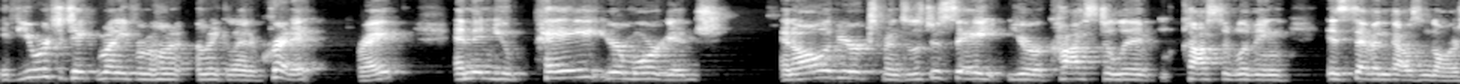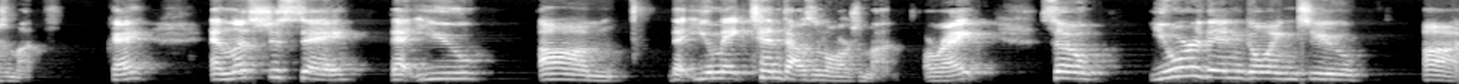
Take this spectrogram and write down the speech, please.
if you were to take money from a line of credit right and then you pay your mortgage and all of your expenses, let's just say your cost to live cost of living is seven thousand dollars a month. Okay. And let's just say that you um that you make ten thousand dollars a month. All right. So you're then going to uh,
